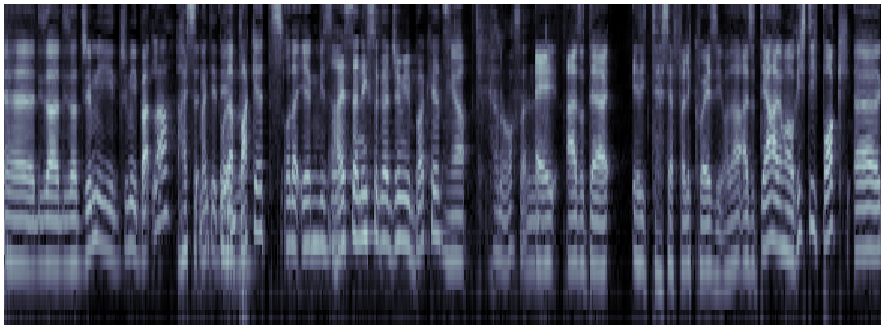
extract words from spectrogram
Äh, dieser, dieser Jimmy, Jimmy Butler? Heißt Meint ihr den? oder Buckets oder irgendwie so. Heißt er nicht sogar Jimmy Buckets? ja. Kann auch sein. Ja. Ey, also der, der ist ja völlig crazy, oder? Also der hat immer richtig Bock. Äh,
